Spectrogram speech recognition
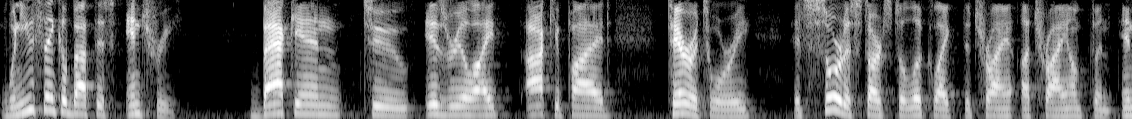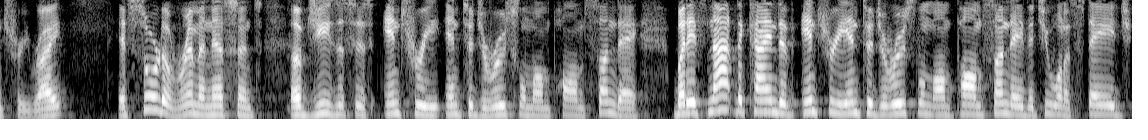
When you think about this entry back into Israelite occupied territory, it sort of starts to look like tri- a triumphant entry, right? It's sort of reminiscent of Jesus' entry into Jerusalem on Palm Sunday, but it's not the kind of entry into Jerusalem on Palm Sunday that you want to stage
